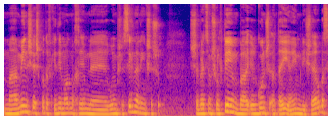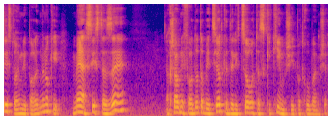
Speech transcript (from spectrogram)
מאמין שיש פה תפקידים מאוד מכריעים לאירועים של signaling, שש... שבעצם שולטים בארגון התאי, האם להישאר ב cyst או האם להיפרד ממנו, כי מה cyst הזה עכשיו נפרדות הביציות כדי ליצור את הזקיקים שיתפתחו בהמשך.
